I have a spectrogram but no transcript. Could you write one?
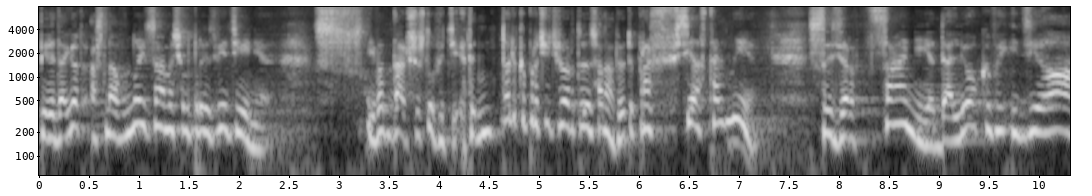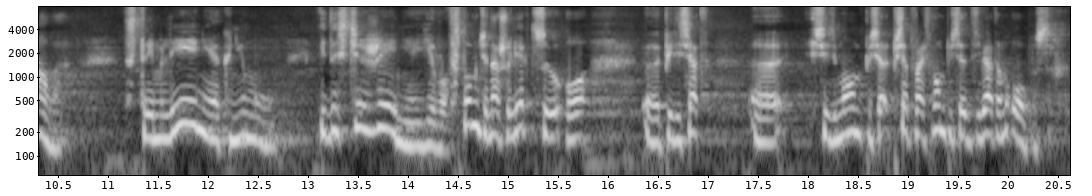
передает основной замысел произведения. И вот дальше, слушайте, это не только про четвертую сонату, это про все остальные. Созерцание далекого идеала, стремление к нему – и достижения его. Вспомните нашу лекцию о 57-м, 58-м, 59-м опусах.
